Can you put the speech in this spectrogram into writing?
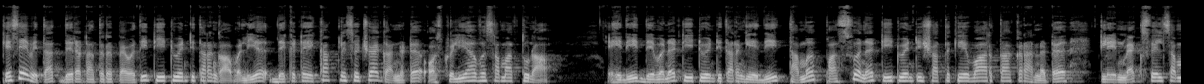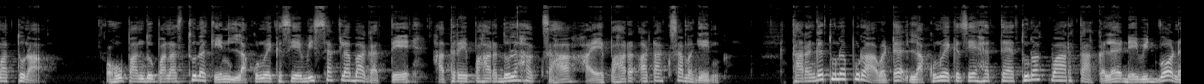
කෙසේ වෙතත් දෙරට අතර පැවති T20 තරංගාවලිය දෙකට එකක් ලෙස ජය ගන්නට ඔස්ට්‍රලියාව සමත් වනා. එහිදී දෙවන T20 තරගේදී තම පස්වන T20 ශතකේ වාර්තා කරන්නට කලේන් මැක්ස්වෙල් සමත් වනා. ඔහු පන්දු පනස්තුනකින් ලකුණු එකසිය විස්සක් ලබා ගත්තේ හතරේ පහර දොළහක් සහ හය පහර අටක් සමගින්. තරඟ තුන පුරාවට ලකුණු එකසිය හැත්තෑ තුනක් වාර්තා කළ ඩෙවිඩ් වෝන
